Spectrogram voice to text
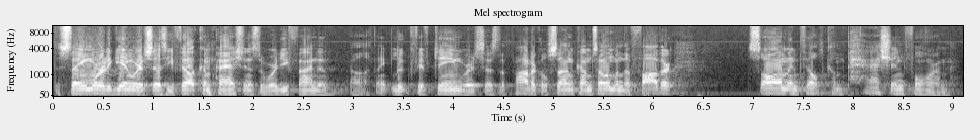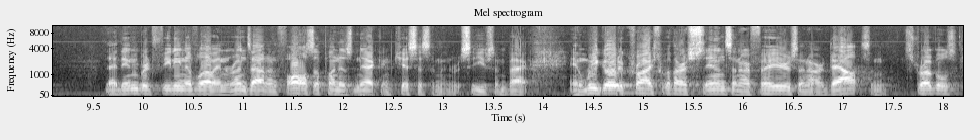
The same word again where it says he felt compassion is the word you find in, uh, I think, Luke 15, where it says the prodigal son comes home and the father saw him and felt compassion for him. that inward feeling of love, and runs out and falls upon his neck and kisses him and receives him back. And we go to Christ with our sins and our failures and our doubts and struggles,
